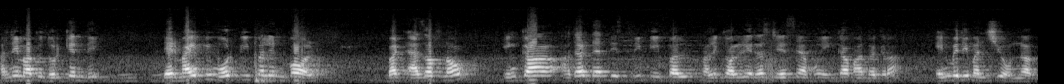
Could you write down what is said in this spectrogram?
అన్నీ మాకు దొరికింది. There might be more people involve but as of now ఇంకా other than this three people వాళ్ళకి ఆల్రెడీ అరెస్ట్ చేసాము ఇంకా మా దగ్గర ఎనిమిది మనిషి ఉన్నారు.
